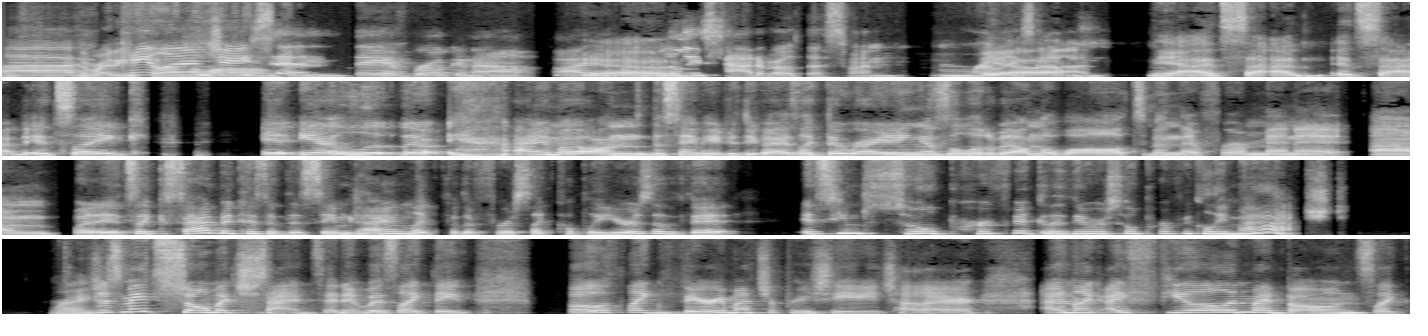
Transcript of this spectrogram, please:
Uh, The writing's been Kaitlyn and. Jason, they have broken up. I'm Yeah. really sad about this one. I'm really Yeah. sad. Yeah, it's sad. It's sad. It's like it yeah, I am on the same page with you guys. Like the writing is a little bit on the wall. It's been there for a minute. Um, but it's like sad because at the same time, like for the first like couple years of it, it seemed so perfect. Like they were so perfectly matched. It Right. just made so much sense. And it was like they both like very much appreciate each other. And like I feel in my bones like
